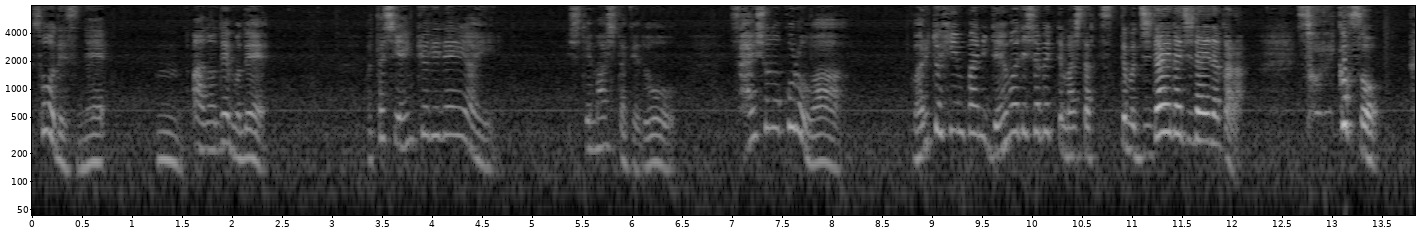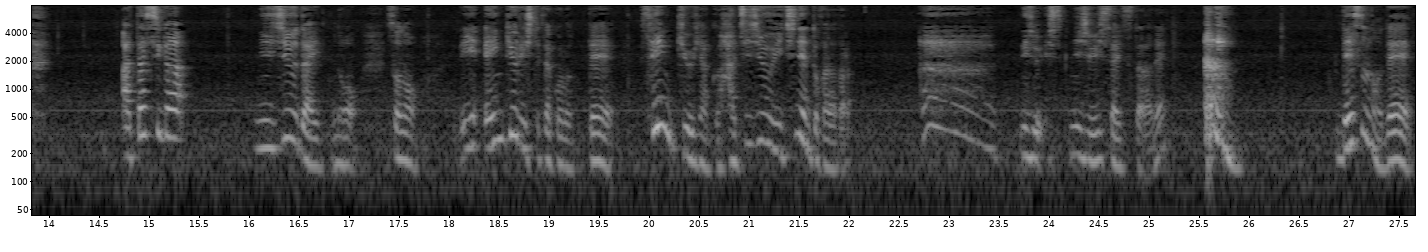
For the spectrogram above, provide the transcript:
そうですね。うん。あのでもね私遠距離恋愛してましたけど最初の頃は割と頻繁に電話で喋ってましたっつっても時代が時代だから。それこそ私が20代のその遠距離してた頃って1981年とかだから。20, 21歳っつったらね。ですので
